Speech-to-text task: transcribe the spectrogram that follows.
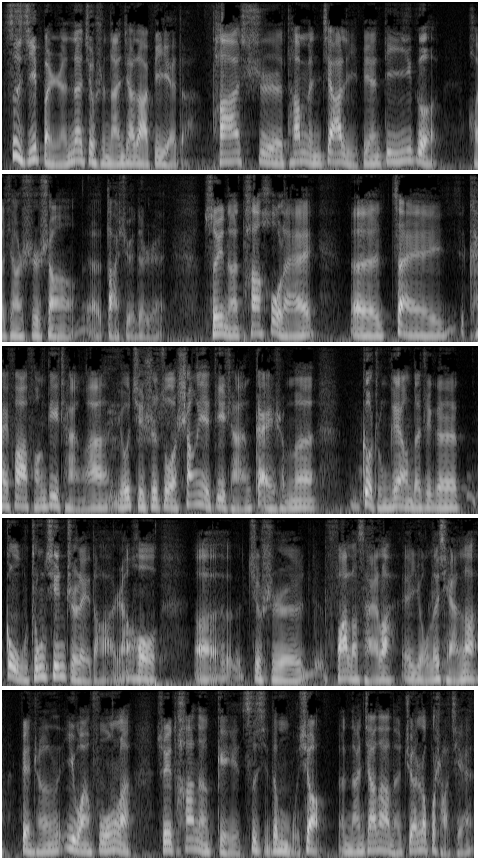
自己本人呢就是南加大毕业的，他是他们家里边第一个好像是上呃大学的人，所以呢，他后来。呃，在开发房地产啊，尤其是做商业地产，盖什么各种各样的这个购物中心之类的啊，然后。呃，就是发了财了，有了钱了，变成亿万富翁了，所以他呢给自己的母校南加大呢捐了不少钱，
